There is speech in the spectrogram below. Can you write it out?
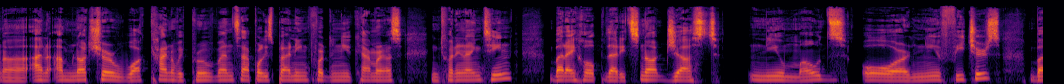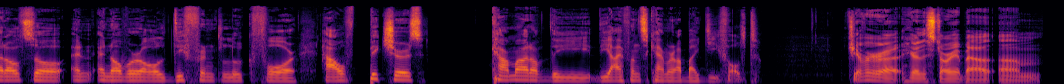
uh, and I'm not sure what kind of improvements Apple is planning for the new cameras in 2019, but I hope that it's not just new modes or new features, but also an, an overall different look for how pictures come out of the, the iPhone's camera by default. Did you ever uh, hear the story about um,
